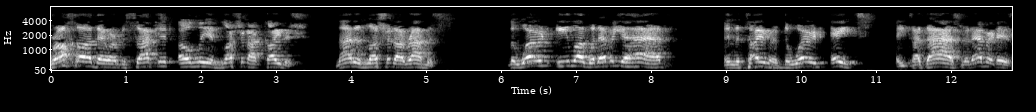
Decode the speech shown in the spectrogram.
bracha they were misakin only in Lashon HaKodesh, not in Lashon HaRamis. The word Elon, whatever you have in the Torah, the word eitz, eitz whatever it is,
